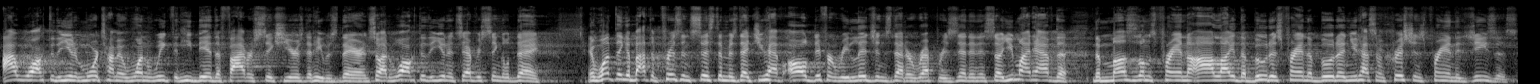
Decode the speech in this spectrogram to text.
I walked through the unit more time in one week than he did the five or six years that he was there. And so I'd walk through the units every single day. And one thing about the prison system is that you have all different religions that are represented. And so you might have the, the Muslims praying to Allah, the Buddhists praying to Buddha, and you'd have some Christians praying to Jesus.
